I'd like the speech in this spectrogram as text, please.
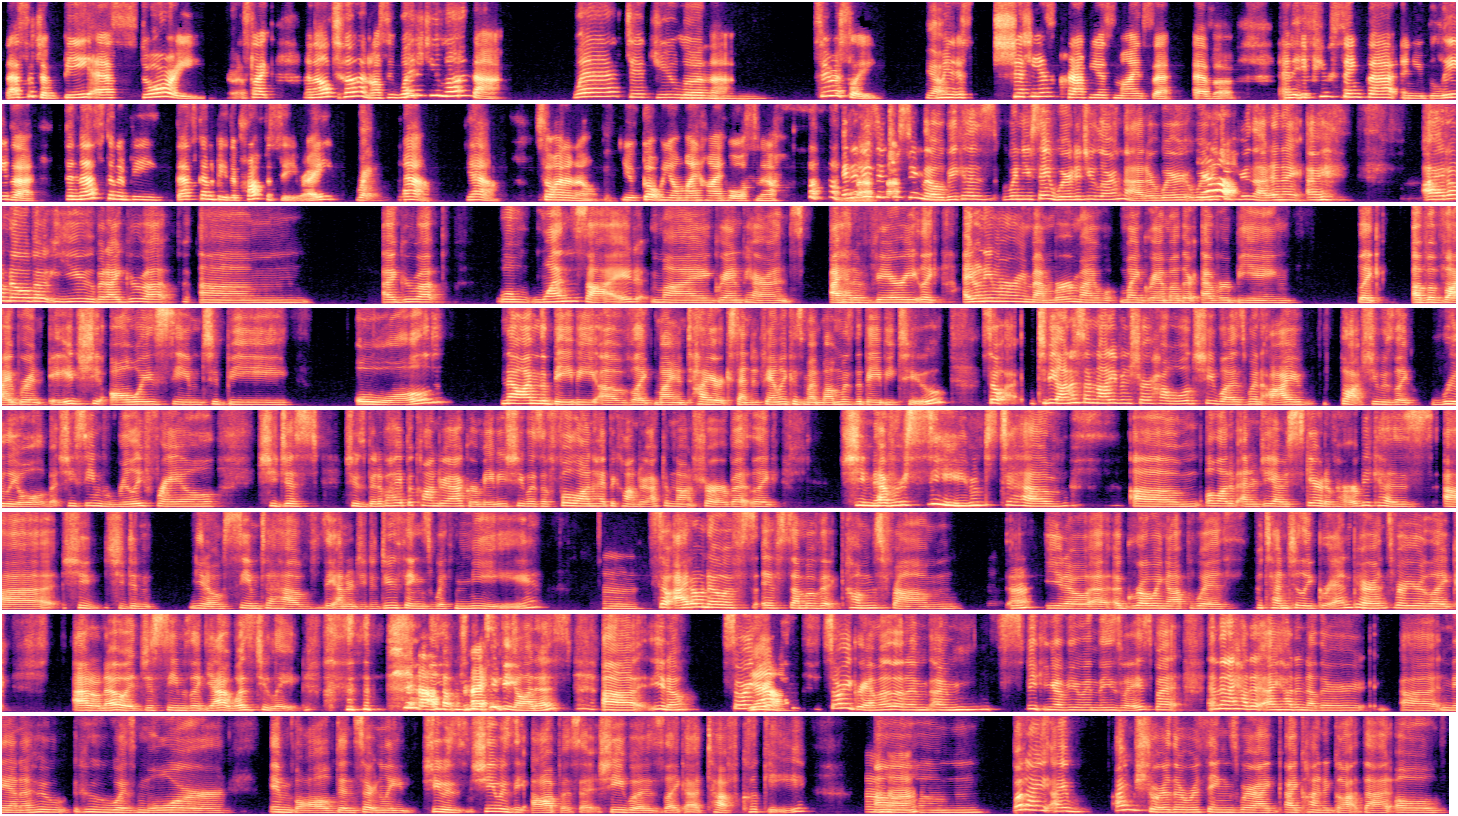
That's such a BS story. It's like, and I'll turn and I'll say, where did you learn that? Where did you learn mm. that? Seriously. Yeah. I mean, it's shittiest, crappiest mindset ever. And if you think that and you believe that, then that's going to be that's going to be the prophecy right? Right. Yeah yeah. So i don't know. You've got me on my high horse now. And it is interesting though because when you say where did you learn that? or where where yeah. did you hear that? and i i i don't know about you but i grew up um i grew up well one side my grandparents i had a very like i don't even remember my my grandmother ever being like of a vibrant age. She always seemed to be old now I'm the baby of like my entire extended family because my mom was the baby too. So to be honest, I'm not even sure how old she was when I thought she was like really old, but she seemed really frail. She just she was a bit of a hypochondriac or maybe she was a full-on hypochondriac, I'm not sure, but like she never seemed to have um a lot of energy. I was scared of her because uh she she didn't, you know, seem to have the energy to do things with me. Mm. So I don't know if if some of it comes from huh? you know, a, a growing up with potentially grandparents where you're like I don't know. It just seems like, yeah, it was too late. Yeah, um, right. To be honest, uh, you know, sorry, yeah. grandma. sorry, grandma, that I'm I'm speaking of you in these ways. But and then I had a, I had another uh, nana who who was more involved, and certainly she was she was the opposite. She was like a tough cookie. Mm-hmm. Um, but I I I'm sure there were things where I I kind of got that. Oh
